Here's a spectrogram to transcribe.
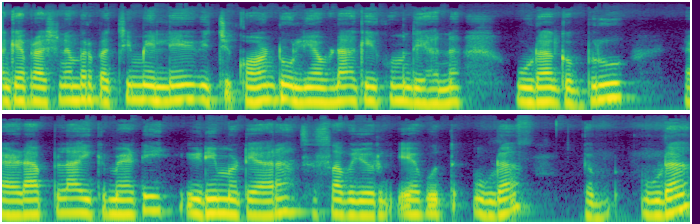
ਅੱਗੇ ਪ੍ਰਸ਼ਨ ਨੰਬਰ 25 ਮੇਲੇ ਵਿੱਚ ਕੌਣ ਟੋਲੀਆਂ ਬਣਾ ਕੇ ਘੁੰਮਦੇ ਹਨ? ਊੜਾ ਗੱਭਰੂ ਐੜਾ ਭਲਾਈ ਕਮੇਟੀ, ਈੜੀ ਮਟਿਆਰਾਂ, ਸੱਸਾ ਬਜ਼ੁਰਗ, ਇਹ ਪੁੱਤ ਊੜਾ ਗੱਭ ਊੜਾ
